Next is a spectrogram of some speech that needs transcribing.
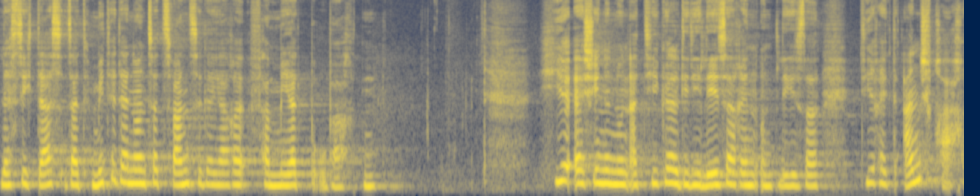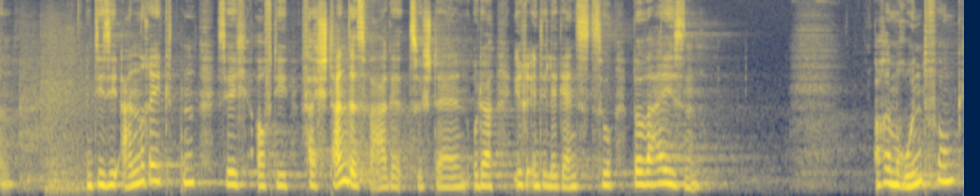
lässt sich das seit Mitte der 1920er Jahre vermehrt beobachten. Hier erschienen nun Artikel, die die Leserinnen und Leser direkt ansprachen und die sie anregten, sich auf die Verstandeswaage zu stellen oder ihre Intelligenz zu beweisen. Auch im Rundfunk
